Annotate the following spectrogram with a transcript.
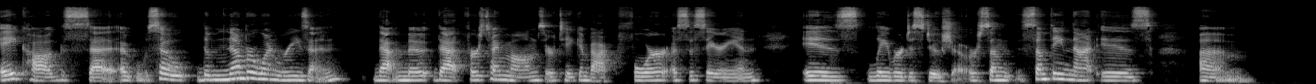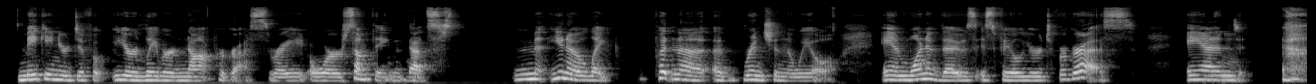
ACOG said uh, so the number one reason that mo- that first time moms are taken back for a cesarean is labor dystocia or some something that is um, making your diff- your labor not progress, right? Or something mm-hmm. that's you know like putting a, a wrench in the wheel. And one of those is failure to progress. And mm-hmm.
